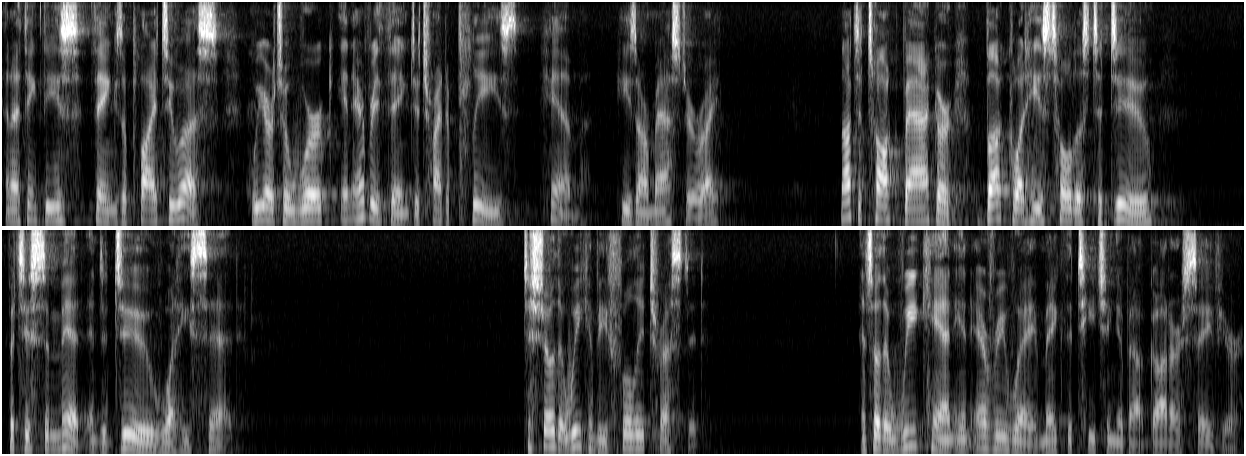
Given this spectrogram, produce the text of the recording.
And I think these things apply to us. We are to work in everything to try to please Him. He's our master, right? not to talk back or buck what He's told us to do, but to submit and to do what He said. To show that we can be fully trusted. And so that we can, in every way, make the teaching about God our Savior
